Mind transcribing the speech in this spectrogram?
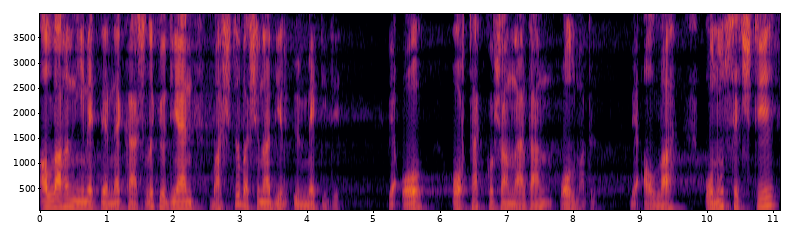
Allah'ın nimetlerine karşılık ödeyen başlı başına bir ümmet idi. Ve o, ortak koşanlardan olmadı. Ve Allah onu seçti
